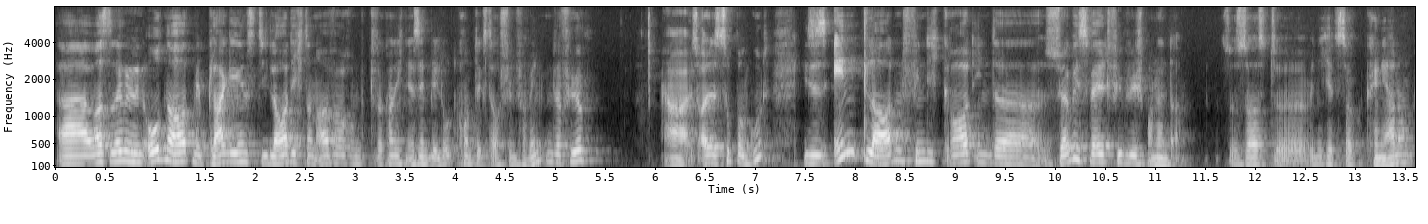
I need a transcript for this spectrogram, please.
Äh, was dann irgendwie einen Ordner hat mit Plugins, die lade ich dann einfach und da kann ich den Assembly-Load-Kontext auch schön verwenden dafür. Äh, ist alles super und gut. Dieses Entladen finde ich gerade in der Service-Welt viel, viel spannender. Das heißt, äh, wenn ich jetzt sage, keine Ahnung,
